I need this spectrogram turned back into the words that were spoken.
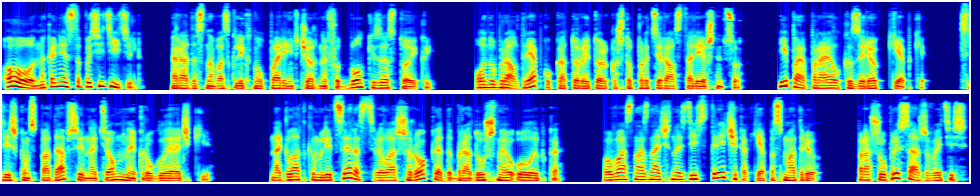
«О, наконец-то посетитель!» — радостно воскликнул парень в черной футболке за стойкой. Он убрал тряпку, которой только что протирал столешницу, и поправил козырек кепки, слишком спадавший на темные круглые очки. На гладком лице расцвела широкая добродушная улыбка. «У вас назначена здесь встреча, как я посмотрю. Прошу, присаживайтесь.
